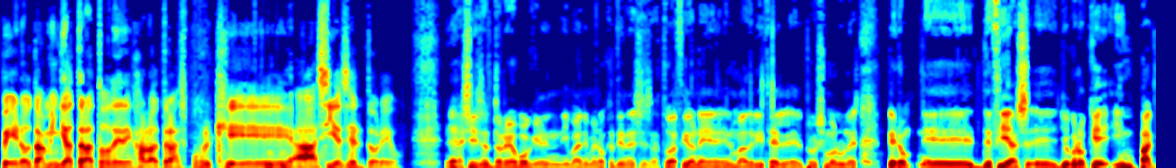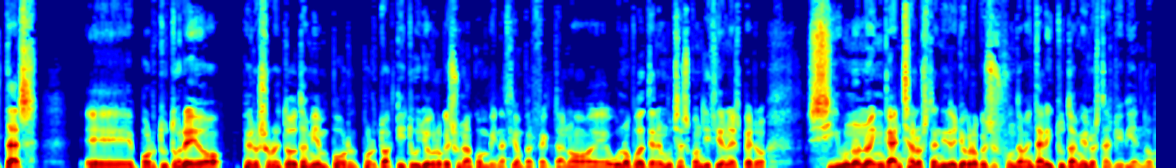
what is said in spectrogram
Pero también ya trato de dejarlo atrás porque así es el toreo. Eh, Así es el toreo porque ni más ni menos que tienes esa actuación en, Madrid el, el próximo lunes. Pero eh, decías, eh, yo creo que impactas eh, por tu toreo, pero sobre todo también por, por tu actitud. Yo creo que es una combinación perfecta, ¿no? Eh, uno puede tener muchas condiciones, pero si uno no engancha los tendidos, yo creo que eso es fundamental y tú también lo estás viviendo.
